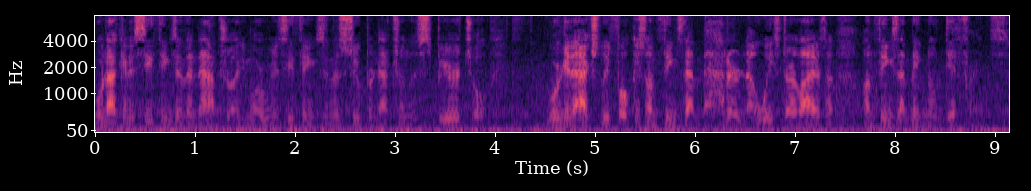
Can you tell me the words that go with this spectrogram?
We're not going to see things in the natural anymore. We're going to see things in the supernatural and the spiritual. We're going to actually focus on things that matter, not waste our lives on, on things that make no difference.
